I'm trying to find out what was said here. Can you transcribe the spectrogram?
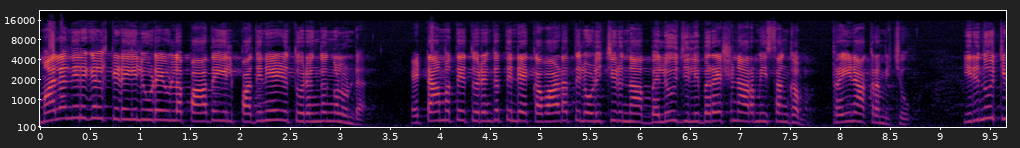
മലനിരകൾക്കിടയിലൂടെയുള്ള പാതയിൽ പതിനേഴ് തുരങ്കങ്ങളുണ്ട്. എട്ടാമത്തെ തുരങ്കത്തിന്റെ കവാടത്തിൽ ഒളിച്ചിരുന്ന ബലൂജ് ലിബറേഷൻ ആർമി സംഘം ട്രെയിൻ ആക്രമിച്ചു. ഇരുന്നൂറ്റി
